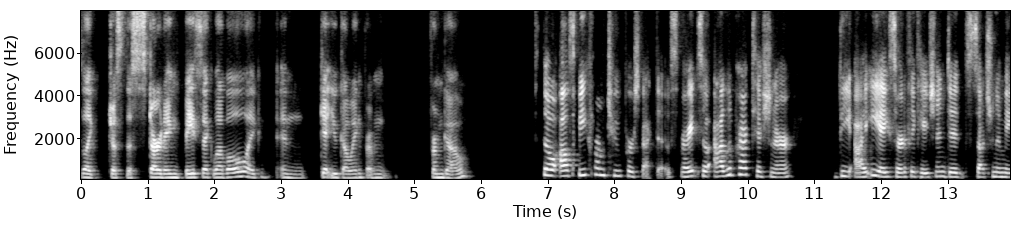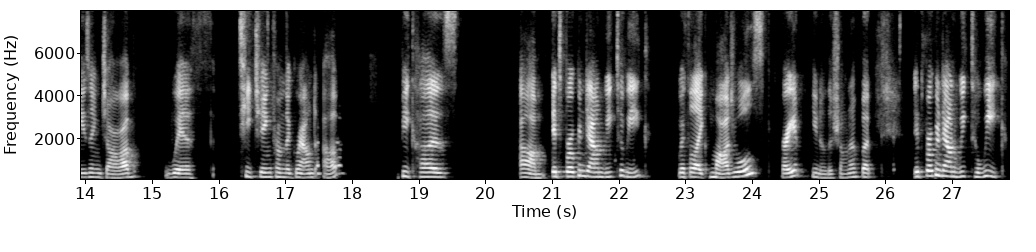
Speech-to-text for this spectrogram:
like just the starting basic level like and get you going from from go so i'll speak from two perspectives right so as a practitioner the iea certification did such an amazing job with teaching from the ground up because um, it's broken down week to week with like modules, right? You know the Shaunah, but it's broken down week to week.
